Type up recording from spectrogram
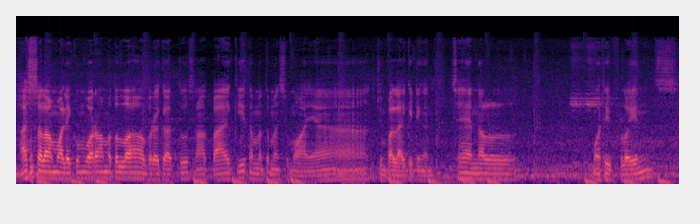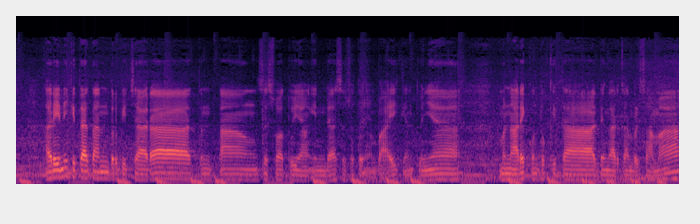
Assalamualaikum warahmatullahi wabarakatuh. Selamat pagi teman-teman semuanya. Jumpa lagi dengan channel Motivfluence Hari ini kita akan berbicara tentang sesuatu yang indah, sesuatu yang baik Tentunya menarik untuk kita dengarkan bersama.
